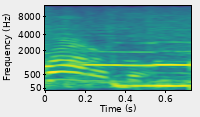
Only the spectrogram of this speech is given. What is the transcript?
barco.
